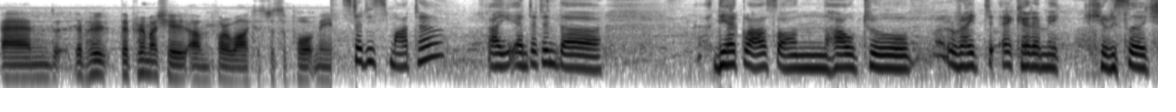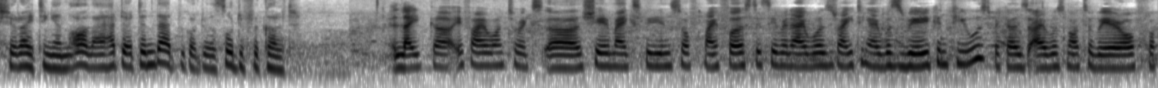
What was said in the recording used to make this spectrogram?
and they're pretty, they're pretty much here um, for a while just to support me. Study smarter. I entered in the their class on how to write academic research, writing, and all. I had to attend that because it was so difficult like uh, if I want to uh, share my experience of my first essay when I was writing, I was very confused because I was not aware of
